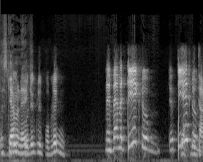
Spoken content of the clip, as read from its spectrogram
det skal man Det ikke. er jo ikke et problem. Men hvad med det-klubben? Det er jo Ja, men der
